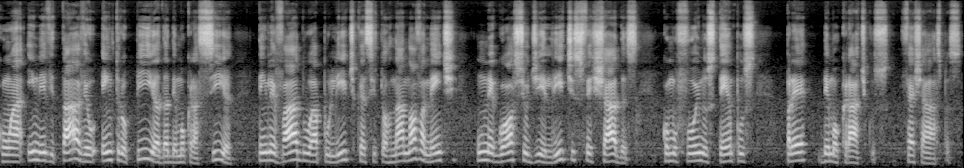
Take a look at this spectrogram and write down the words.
com a inevitável entropia da democracia, tem levado a política a se tornar novamente um negócio de elites fechadas, como foi nos tempos pré-democráticos. Fecha aspas.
